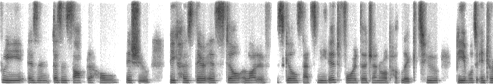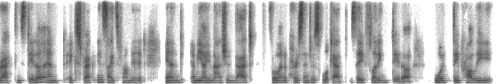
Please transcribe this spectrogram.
free isn't doesn't solve the whole issue because there is still a lot of skills that's needed for the general public to be able to interact these data and extract insights from it and I mean, I imagine that for when a person just look at, say, flooding data, what they probably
